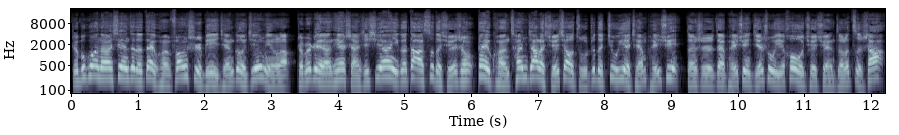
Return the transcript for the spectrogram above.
只不过呢现在的贷款方式比以前更精明了。这不是这两天陕西西安一个大四的学生贷款参加了学校组织的就业前培训，但是在培训结束以后却选择了自杀。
